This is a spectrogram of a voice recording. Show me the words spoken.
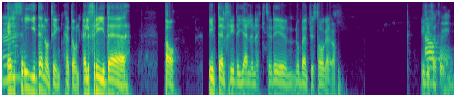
Mm. Elfride någonting hette hon. Elfride. Ja. Inte Elfride Jelinek. Det är ju en nobelpristagare va? I litteratur. okej.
